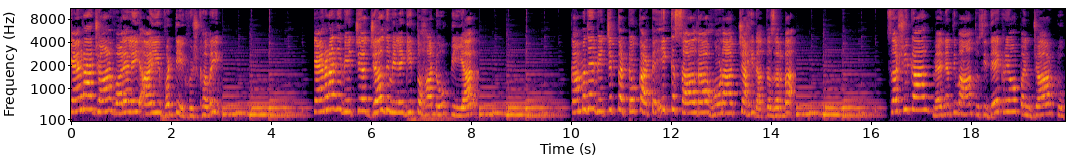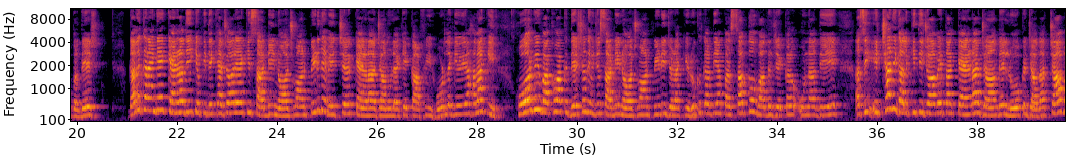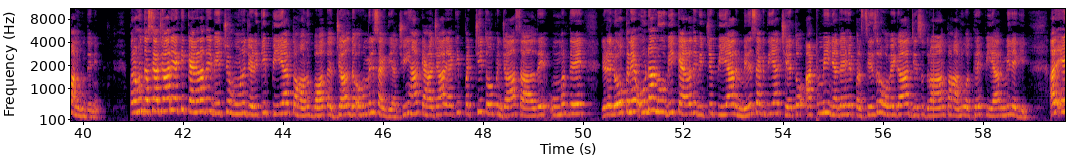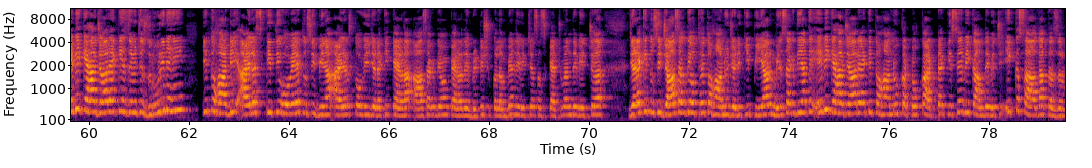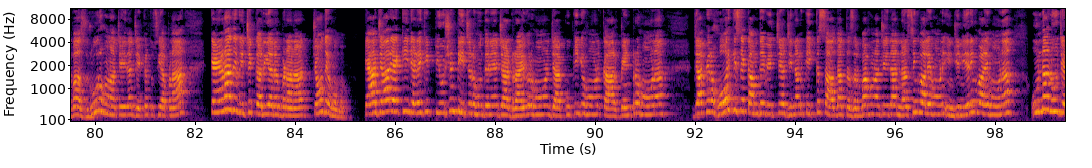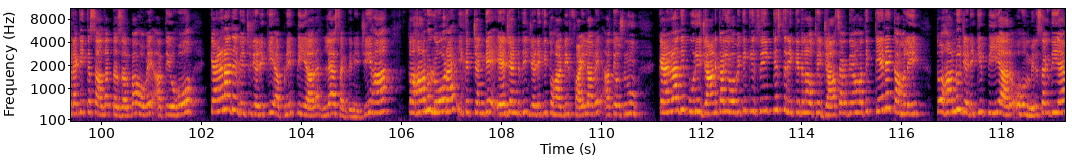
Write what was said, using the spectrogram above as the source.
Canada ਜਾਣ ਵਾਲਿਆਂ ਲਈ ਆਈ ਵੱਡੀ ਖੁਸ਼ਖਬਰੀ। ਕੈਨੇਡਾ ਦੇ ਵਿੱਚ ਜਲਦ ਮਿਲੇਗੀ ਤੁਹਾਨੂੰ ਪੀਆਰ ਕੰਮ ਦੇ ਵਿੱਚ ਘੱਟੋ ਘੱਟ 1 ਸਾਲ ਦਾ ਹੋਣਾ ਚਾਹੀਦਾ ਤਜਰਬਾ। ਸਤਿ ਸ਼੍ਰੀ ਅਕਾਲ, ਮੈਂ ਨਿਯਤੀ ਤੁਸੀਂ ਦੇਖ ਰਹੇ ਹੋ ਪੰਜਾਬ ਟੂ ਪ੍ਰਦੇਸ਼। ਗੱਲ ਕਰਾਂਗੇ ਕੈਨੇਡਾ ਦੀ, ਕਿਉਂਕਿ ਦੇਖਿਆ ਜਾ ਰਿਹਾ ਹੈ ਕਿ ਸਾਡੀ ਨੌਜਵਾਨ ਪੀੜ੍ਹੀ ਦੇ ਵਿੱਚ ਕੈਨੇਡਾ ਜਾਣ ਨੂੰ ਲੈ ਕੇ ਕਾਫੀ ਹੋੜ ਲੱਗੀ ਹੋਈ ਹੈ। ਹਾਲਾਂਕਿ ਹੋਰ ਵੀ ਵੱਖ-ਵੱਖ ਦੇਸ਼ਾਂ ਦੇ ਵਿੱਚ ਸਾਡੀ ਨੌਜਵਾਨ ਪੀੜ੍ਹੀ ਜਿਹੜਾ ਕਿ ਰੁਖ ਕਰਦੀ ਹੈ ਪਰ ਸਭ ਤੋਂ ਵੱਧ ਜੇਕਰ ਉਹਨਾਂ ਦੇ ਅਸੀਂ ਇੱਛਾ ਦੀ ਗੱਲ ਕੀਤੀ ਜਾਵੇ ਤਾਂ ਕੈਨੇਡਾ ਜਾਣ ਦੇ ਲੋਕ ਜ਼ਿਆਦਾ ਚਾਹਵਾਨ ਹੁੰਦੇ ਨੇ। ਪਰ ਹੁਣ ਦੱਸਿਆ ਜਾ ਰਿਹਾ ਹੈ ਕਿ ਕੈਨੇਡਾ ਦੇ ਵਿੱਚ ਹੁਣ ਜਿਹੜੀ ਕਿ ਪੀਆਰ ਤੁਹਾਨੂੰ ਬਹੁਤ ਜਲਦ ਉਹ ਮਿਲ ਸਕਦੀ ਹੈ ਜੀ ਹਾਂ, ਕਿਹਾ ਜਾ ਰਿਹਾ ਹੈ ਕਿ 25 ਤੋਂ 50 ਸਾਲ ਦੇ ਉਮਰ ਦੇ ਜਿਹੜੇ ਲੋਕ ਨੇ, ਉਹਨਾਂ ਨੂੰ ਵੀ ਕੈਨੇਡਾ ਦੇ ਵਿੱਚ ਪੀਆਰ ਮਿਲ ਸਕਦੀ ਹੈ 6 ਤੋਂ 8 ਮਹੀਨਿਆਂ ਦਾ ਇਹ ਪ੍ਰੋਸੀਜਰ ਹੋਵੇਗਾ, ਜਿਸ ਦੌਰਾਨ ਤੁਹਾਨੂੰ ਉੱਥੇ ਪੀਆਰ ਮਿਲੇਗੀ। ਔਰ ਇਹ ਵੀ ਕਿਹਾ ਜਾ ਰਿਹਾ ਹੈ ਕਿ ਇਸ ਦੇ ਵਿੱਚ ਜ਼ਰੂਰੀ ਨਹੀਂ ਕਿ ਤੁਹਾਡੀ ਆਇਲਟਸ ਕੀਤੀ ਹੋਵੇ। ਤੁਸੀਂ ਬਿਨਾ ਆਇਲਟਸ ਤੋਂ ਵੀ ਜਿਹੜਾ ਕਿ ਕੈਨੇਡਾ ਆ ਸਕਦੇ ਹੋ। ਕੈਨੇਡਾ ਦੇ ਬ੍ਰਿਟਿਸ਼ ਕੋਲੰਬੀਆ ਦੇ ਵਿੱਚ, ਸਸਕੈਚੁਅਨ ਦੇ ਵਿੱਚ ਜਿਹੜਾ ਕਿ ਤੁਸੀਂ ਜਾ ਸਕਦੇ ਹੋ, ਉੱਥੇ ਤੁਹਾਨੂੰ ਜਿਹੜੀ ਕਿ ਪੀਆਰ ਮਿਲ ਸਕਦੀ ਹੈ ਤੇ ਇਹ ਵੀ ਕਿਹਾ ਜਾ ਰਿਹਾ ਕਿ ਤੁਹਾਨੂੰ ਘੱਟੋ ਘੱਟ ਕਿਸੇ ਵੀ ਕੰਮ ਦੇ ਵਿੱਚ 1 ਸਾਲ ਦਾ ਤਜਰਬਾ ਜ਼ਰੂਰ ਹੋਣਾ ਚਾਹੀਦਾ, ਜੇਕਰ ਤੁਸੀਂ ਆਪਣਾ ਕੈਨੇਡਾ ਦੇ ਵਿੱਚ ਕੈਰੀਅਰ ਬਣਾਉਣਾ ਚਾਹੁੰਦੇ ਹੋ। ਕਿਹਾ ਜਾ ਰਿਹਾ ਕਿ ਜਿਹੜੇ ਕਿ ਟਿਊਸ਼ਨ ਟੀਚਰ ਹੁੰਦੇ ਨੇ, ਜਾਂ ਡਰਾਈਵਰ ਹੋਣ, ਜਾਂ ਕੁਕਿੰਗ ਹੋਣ, ਕਾਰਪੈਂਟਰ ਹੋਣ, ਜਾਂ ਫਿਰ ਹੋਰ ਕਿਸੇ ਕੰਮ ਦੇ ਵਿੱਚ ਜਿਨ੍ਹਾਂ ਨੂੰ ਕਿ 1 ਸਾਲ ਦਾ ਤਜਰਬਾ ਹੋਣਾ ਚਾਹੀਦਾ, ਨਰਸਿੰਗ ਵਾਲੇ ਹੋਣ, ਇੰਜੀਨੀਅਰਿੰਗ ਵਾਲੇ ਹੋਣ ਉਹਨਾਂ ਨੂੰ ਜਿਹੜਾ ਕਿ 1 ਸਾਲ ਦਾ ਤਜਰਬਾ ਹੋਵੇ ਅਤੇ ਉਹ ਕੈਨੇਡਾ ਦੇ ਵਿੱਚ ਜਿਹੜੀ ਕਿ ਆਪਣੀ ਪੀਆਰ ਲੈ ਸਕਦੇ ਨੇ। ਜੀ ਹਾਂ, ਤੁਹਾਨੂੰ ਲੋੜ ਹੈ ਇੱਕ ਚੰਗੇ ਏਜੰਟ ਦੀ ਜਿਹੜੇ ਕਿ ਤੁਹਾਡੀ ਫਾਈਲ ਆਵੇ ਅਤੇ ਉਸ ਨੂੰ ਕੈਨੇਡਾ ਦੀ ਪੂਰੀ ਜਾਣਕਾਰੀ ਹੋਵੇ ਕਿ ਤੁਸੀਂ ਕਿਸ ਤਰੀਕੇ ਦੇ ਨਾਲ ਉੱਥੇ ਜਾ ਸਕਦੇ ਹੋ ਅਤੇ ਕਿਹੜੇ ਕੰਮ ਲਈ ਤੁਹਾਨੂੰ ਜਿਹੜੀ ਕਿ ਪੀਆਰ ਉਹ ਮਿਲ ਸਕਦੀ ਹੈ।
